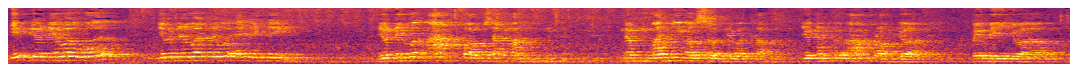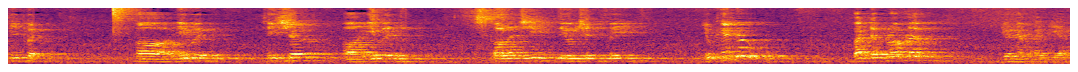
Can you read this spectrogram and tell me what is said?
If you never work, you never do anything. You never ask from someone. no money also never come. You have to ask from your maybe your people or even teacher or even scholarship, tuition fee. You can do. But the problem, you have idea,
